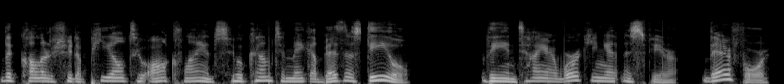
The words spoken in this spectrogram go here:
The color should appeal to all clients who come to make a business deal. The entire working atmosphere, therefore,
